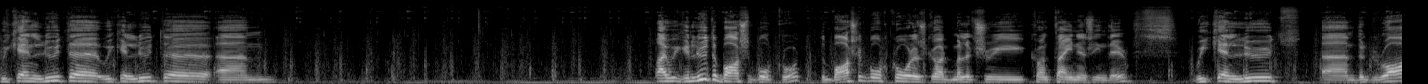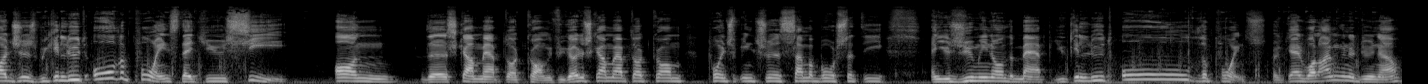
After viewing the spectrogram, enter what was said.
We can loot the we can loot the um like we can loot the basketball court. The basketball court has got military containers in there. We can loot um, the garages. We can loot all the points that you see on the scummap.com. If you go to scummap.com, points of interest, Samobor City, and you zoom in on the map, you can loot all the points. Okay, what I'm going to do now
